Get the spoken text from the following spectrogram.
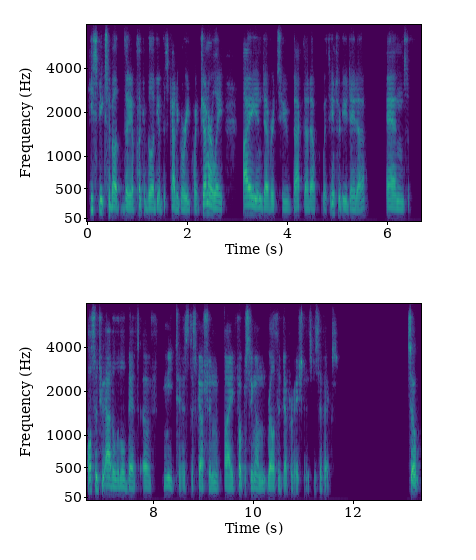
He speaks about the applicability of this category quite generally. I endeavor to back that up with interview data and also to add a little bit of meat to his discussion by focusing on relative deprivation and specifics. So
